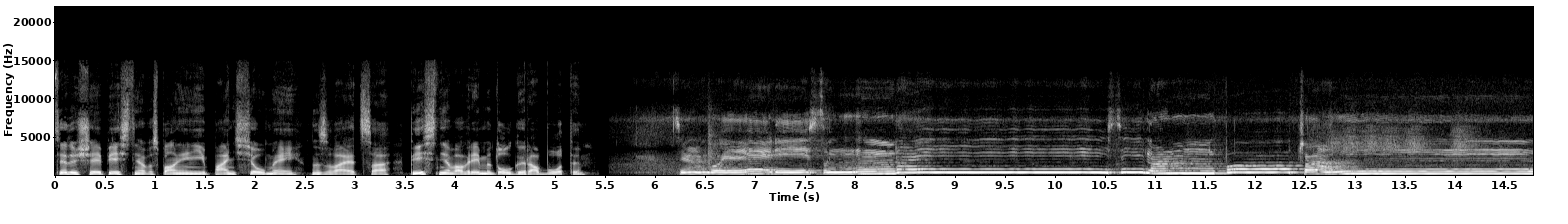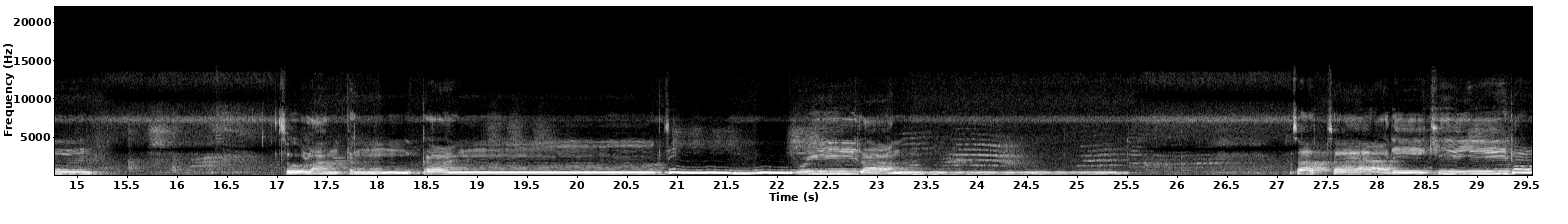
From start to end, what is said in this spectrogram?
Следующая песня в исполнении Пань Сёу Мэй называется «Песня во время долгой работы». 正月里生来是人不传，做人等干真为难，早早的起来。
